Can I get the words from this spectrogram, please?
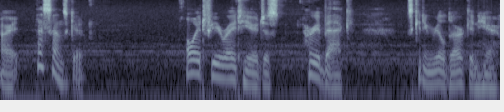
Alright, that sounds good. I'll wait for you right here, just hurry back. It's getting real dark in here.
